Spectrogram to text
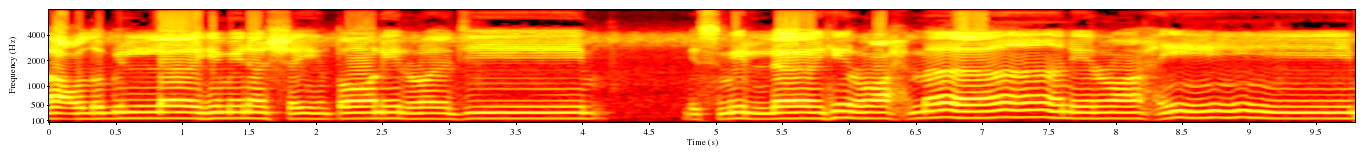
أعوذ بالله من الشيطان الرجيم. بسم الله الرحمن الرحيم.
